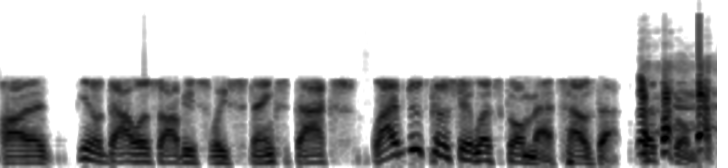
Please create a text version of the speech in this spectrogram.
Uh, you know, Dallas obviously stinks. Dax. Well, I'm just going to say, let's go Mets. How's that? Let's go Mets.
